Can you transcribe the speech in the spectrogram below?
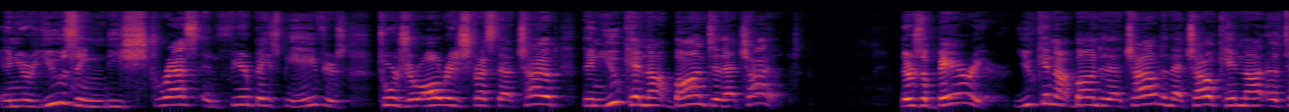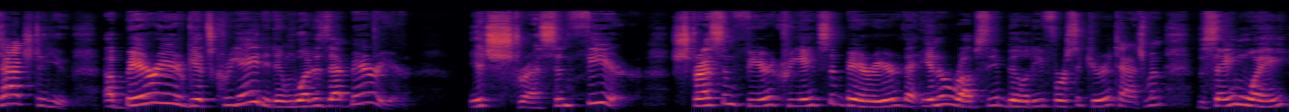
and you're using these stress and fear based behaviors towards your already stressed out child, then you cannot bond to that child. There's a barrier. You cannot bond to that child, and that child cannot attach to you. A barrier gets created, and what is that barrier? It's stress and fear. Stress and fear creates the barrier that interrupts the ability for secure attachment. The same way,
